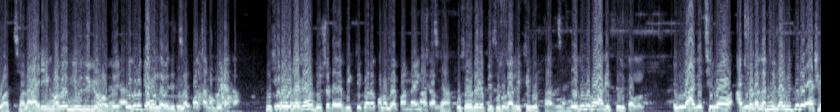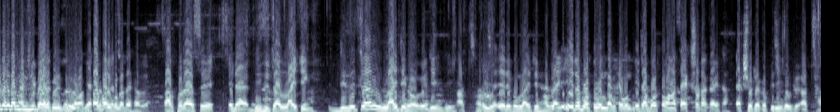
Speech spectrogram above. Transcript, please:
ও আচ্ছা লাইটিং হবে মিউজিকও হবে হ্যাঁ। এগুলো কেমন দামে দিচ্ছে এগুলো পঁচানব্বই টাকা। টাকা? দুশো টাকা বিক্রি করা কোনো ব্যাপার না আচ্ছা পঁচানব্বই টাকা পিস বিক্রি করতে হবে। এগুলো ভাই আগে ছিল কেমন? এগুলো আগে ছিল টাকা ছিল। তার ভিতরে একশো টাকা দাম নিজে করা তারপরে কোনটা দেখাবে। তারপরে আছে এটা ডিজিটাল লাইটিং ডিজিটাল লাইটিং হবে। জি, জি। আচ্ছা আচ্ছা এরকম লাইটিং হবে। এটা বর্তমান দাম কেমন এটা বর্তমান আছে একশো টাকা এটা। একশো টাকা পিস করবে আচ্ছা।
